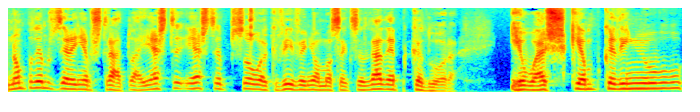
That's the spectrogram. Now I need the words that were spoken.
não podemos dizer em abstrato, ah, esta, esta pessoa que vive em homossexualidade é pecadora. Eu acho que é um bocadinho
